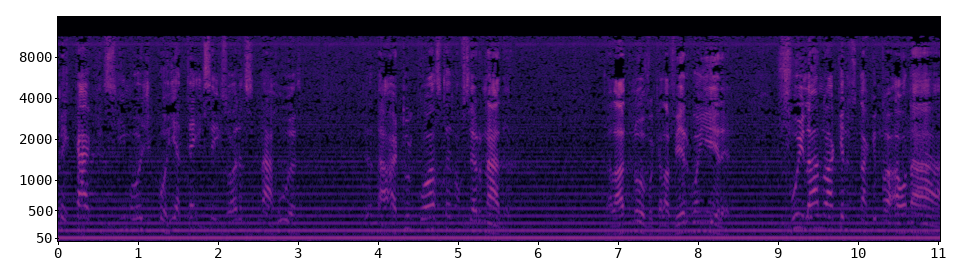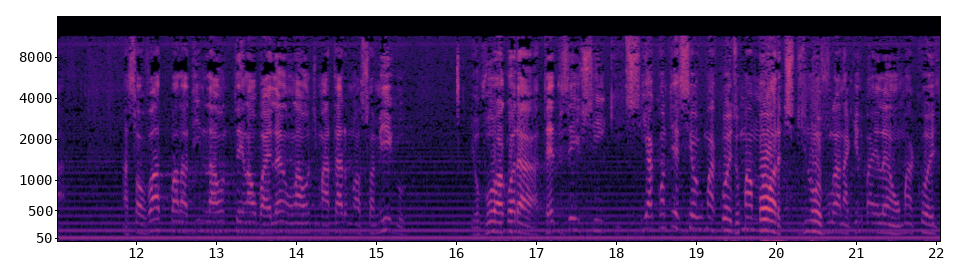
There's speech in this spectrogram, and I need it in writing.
pecar aqui em cima. Hoje corri até em 6 horas na rua. Na Arthur Costa, não fizeram nada. Tá lá de novo, aquela vergonheira. Fui lá no, aqueles, na, na, na Salvato Paladino, lá onde tem lá o bailão, lá onde mataram o nosso amigo. Eu vou agora até dizer sim que se acontecer alguma coisa, uma morte de novo lá naquele bailão, uma coisa,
